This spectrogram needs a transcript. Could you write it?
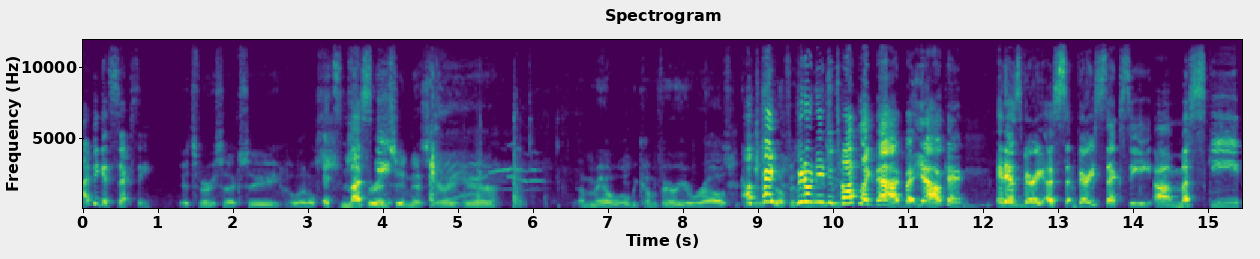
I think it's sexy. It's very sexy. A little It's musky. spritz in this area here. A male will become very aroused because this Okay, stuff is we don't need to talk like that, but yeah, okay. It is very, a very sexy, um, musky,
